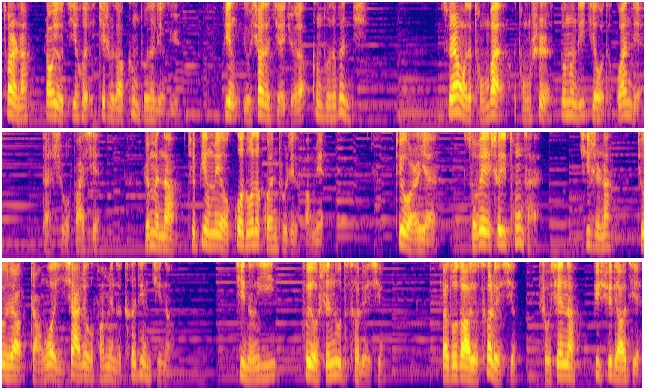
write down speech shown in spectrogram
从而呢让我有机会接触到更多的领域，并有效的解决了更多的问题。虽然我的同伴和同事都能理解我的观点，但是我发现。人们呢，却并没有过多的关注这个方面。对我而言，所谓设计通才，其实呢，就要掌握以下六个方面的特定技能。技能一：富有深度的策略性。要做到有策略性，首先呢，必须了解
